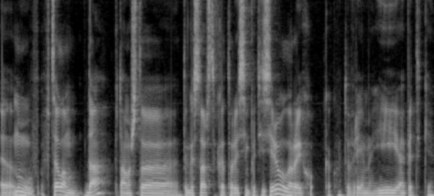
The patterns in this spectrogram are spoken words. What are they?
Э, ну, в целом, да, потому что это государство, которое симпатизировало Рейху какое-то время, и, опять-таки,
